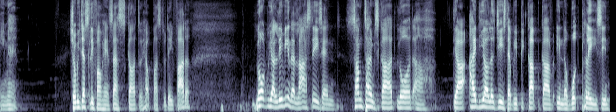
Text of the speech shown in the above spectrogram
Amen. Shall we just lift our hands, ask God to help us today? Father, Lord, we are living in the last days, and sometimes, God, Lord, uh, there are ideologies that we pick up, God, in the workplace, in,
